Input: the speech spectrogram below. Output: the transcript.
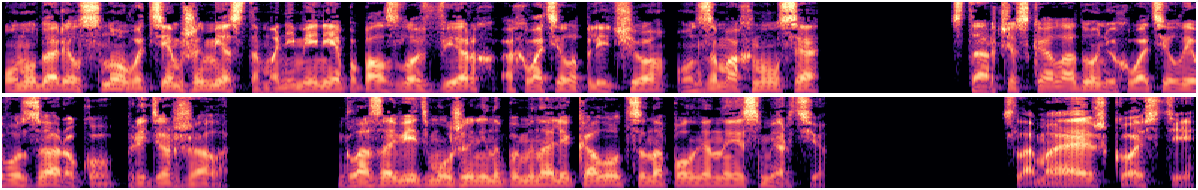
Он ударил снова тем же местом, а не менее поползло вверх, охватило плечо, он замахнулся. Старческая ладонь ухватила его за руку, придержала. Глаза ведьмы уже не напоминали колодцы, наполненные смертью. «Сломаешь кости».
